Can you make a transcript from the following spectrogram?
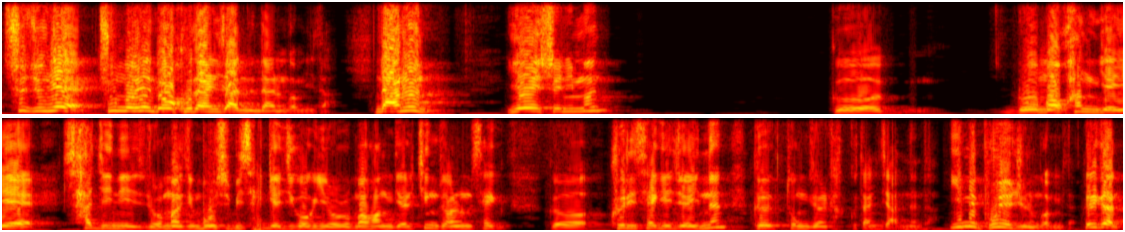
수중에 주머니에 넣고 다니지 않는다는 겁니다. 나는 예수님은 그 로마 황제의 사진이 로마 모습이 새겨지고 이 로마 황제를 칭송하는 색, 그 글이 새겨져 있는 그 동전을 갖고 다니지 않는다. 이미 보여주는 겁니다. 그러니까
